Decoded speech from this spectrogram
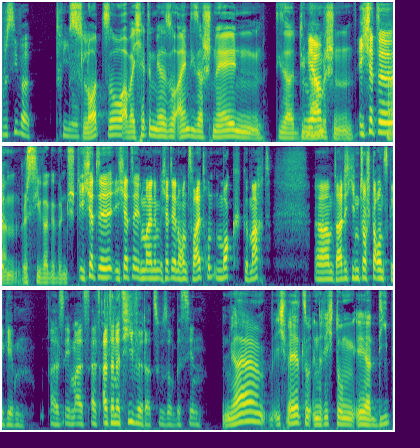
Receiver-Trio. Slot so, aber ich hätte mir so einen dieser schnellen, dieser dynamischen Ich hätte, ähm, Receiver gewünscht. ich hätte, ich hätte in meinem, ich hatte ja noch einen Zweitrunden-Mock gemacht. Ähm, da hatte ich ihnen Josh Downs gegeben. Als eben als, als Alternative dazu, so ein bisschen. Ja, ich wäre jetzt so in Richtung eher Deep,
